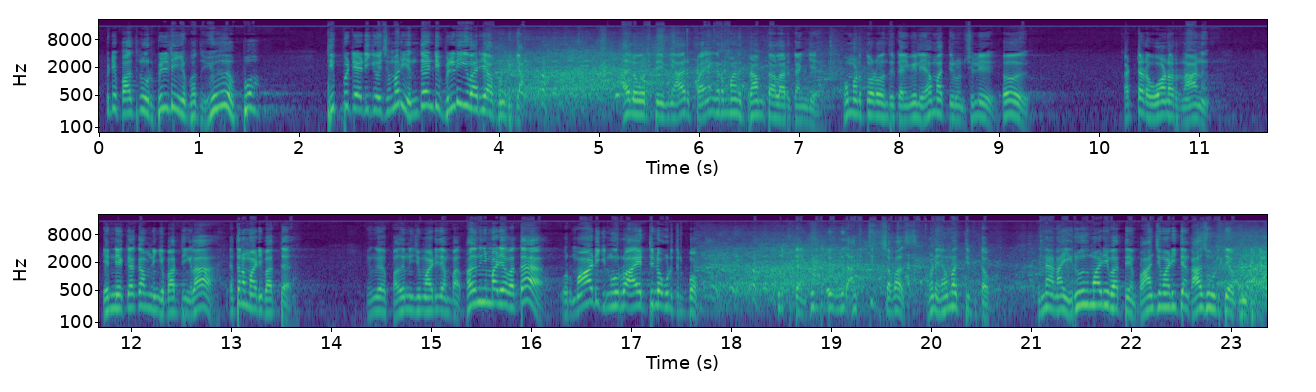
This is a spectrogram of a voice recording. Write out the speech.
இப்படி பார்த்துட்டு ஒரு பில்டிங்கை பார்த்து ஏ போ திப்பட்டி அடிக்க வச்ச மாதிரி எந்த வண்டி பில்டிங் வாரியா அப்படின்ட்டான் அதில் ஒருத்தவங்க யார்? பயங்கரமான கிராமத்தாளாக இருக்காங்க. ஓமனத்தோட வந்திருக்காங்க. வெளியே ஏமாத்திடுவோம்னு சொல்லி ஓ கட்டட ஓனர் நான். என்னை கேட்காம நீங்கள் பார்த்தீங்களா? எத்தனை மாடி பார்த்த? எங்கே பதினஞ்சு மாடி தான் பா- பதினஞ்சு மாடியாக பார்த்தா? ஒரு மாடிக்கு நூறுரூவா ஆயிரத்தி ரூபா கொடுத்துருப்போம் கொடுத்துட்டேன் கொடுத்துட்டு அச்சு சபாஸ். அவனை ஏமாத்தி விட்டோம். என்ன நான் இருபது மாடி பார்த்தேன் பாஞ்சு மாடி தான் காசு கொடுத்தேன் அப்படின்னு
